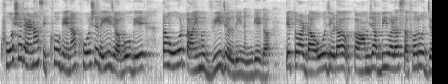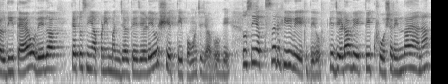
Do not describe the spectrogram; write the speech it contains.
ਖੁਸ਼ ਰਹਿਣਾ ਸਿੱਖੋਗੇ ਨਾ, ਖੁਸ਼ ਰਹੀ ਜਾਵੋਗੇ, ਤਾਂ ਉਹ ਟਾਈਮ ਵੀ ਜਲਦੀ ਲੰਘੇਗਾ ਤੇ ਤੁਹਾਡਾ ਉਹ ਜਿਹੜਾ ਕਾਮਯਾਬੀ ਵਾਲਾ ਸਫ਼ਰ ਉਹ ਜਲਦੀ ਤੈਅ ਹੋਵੇਗਾ ਤੇ ਤੁਸੀਂ ਆਪਣੀ ਮੰਜ਼ਿਲ ਤੇ ਜਿਹੜੇ ਉਹ ਛੇਤੀ ਪਹੁੰਚ ਜਾਵੋਗੇ। ਤੁਸੀਂ ਅਕਸਰ ਹੀ ਵੇਖਦੇ ਹੋ ਕਿ ਜਿਹੜਾ ਵਿਅਕਤੀ ਖੁਸ਼ ਰਹਿੰਦਾ ਹੈ ਨਾ,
